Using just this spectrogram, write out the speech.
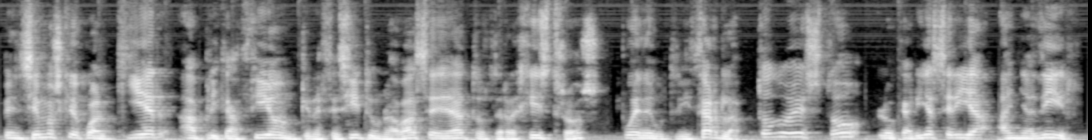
Pensemos que cualquier aplicación que necesite una base de datos de registros puede utilizarla. Todo esto lo que haría sería añadir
